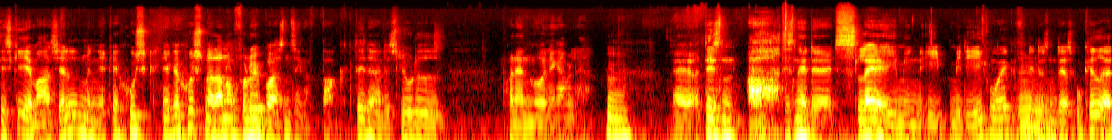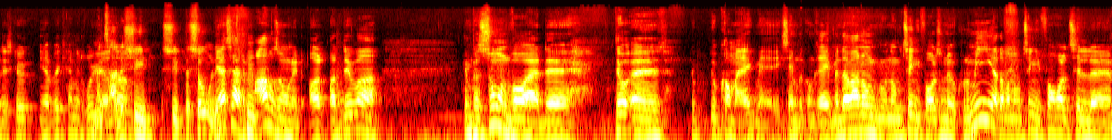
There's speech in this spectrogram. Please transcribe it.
det sker meget sjældent, men jeg kan, huske, jeg kan huske, når der er nogle forløb, hvor jeg sådan tænker, fuck, det der, det sluttede på en anden måde, end jeg gerne ville have. Mm. Øh, og det er sådan, åh, det er sådan et, øh, et slag i, min, i mit ego, ikke? Fordi mm. det er sådan, det jeg sgu ked af, det skal jo ikke, jeg vil ikke have mit ryg. Man tager og det sygt, sygt personligt. jeg tager det meget personligt, og, og det var en person, hvor at, øh, det var, øh, nu, kommer jeg ikke med eksempel konkret, men der var nogle, nogle ting i forhold til noget økonomi, og der var nogle ting i forhold til øh,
